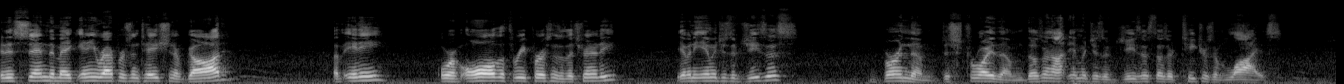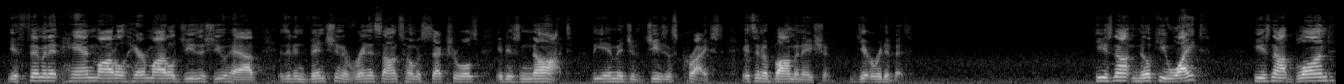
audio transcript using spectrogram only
It is sin to make any representation of God, of any or of all the three persons of the Trinity. You have any images of Jesus? Burn them, destroy them. Those are not images of Jesus, those are teachers of lies. The effeminate hand model, hair model Jesus you have is an invention of Renaissance homosexuals. It is not the image of Jesus Christ. It's an abomination. Get rid of it. He is not milky white. He is not blonde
